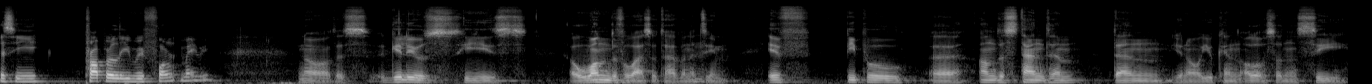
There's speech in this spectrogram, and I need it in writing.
Is he properly reformed, maybe? No, this Gilius, he's a wonderful asset to have in a mm. team. If people uh, understand him, then you know you can all of a sudden see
